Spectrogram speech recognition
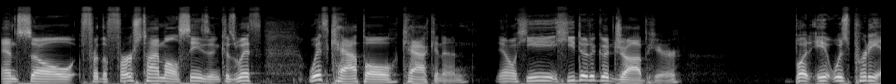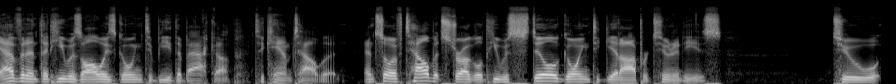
And so for the first time all season, because with with Kaapo Kahkonen, you know, he he did a good job here, but it was pretty evident that he was always going to be the backup to Cam Talbot. And so if Talbot struggled, he was still going to get opportunities to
